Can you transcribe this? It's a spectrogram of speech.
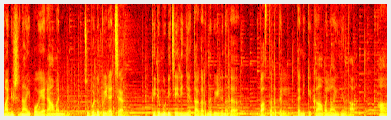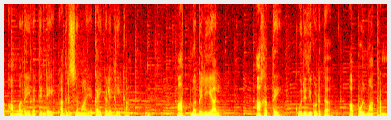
മനുഷ്യനായി പോയ രാമൻ ചുവട് പിഴച്ച് തിരുമുടി ചെരിഞ്ഞ് തകർന്നു വീഴുന്നത് വാസ്തവത്തിൽ തനിക്ക് കാവലായി നിന്ന ആ അമ്മ ദൈവത്തിന്റെ അദൃശ്യമായ കൈകളിലേക്കാണ്. ആത്മബലിയാൽ അഹത്തെ കുരുതി കൊടുത്ത് അപ്പോൾ മാത്രം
